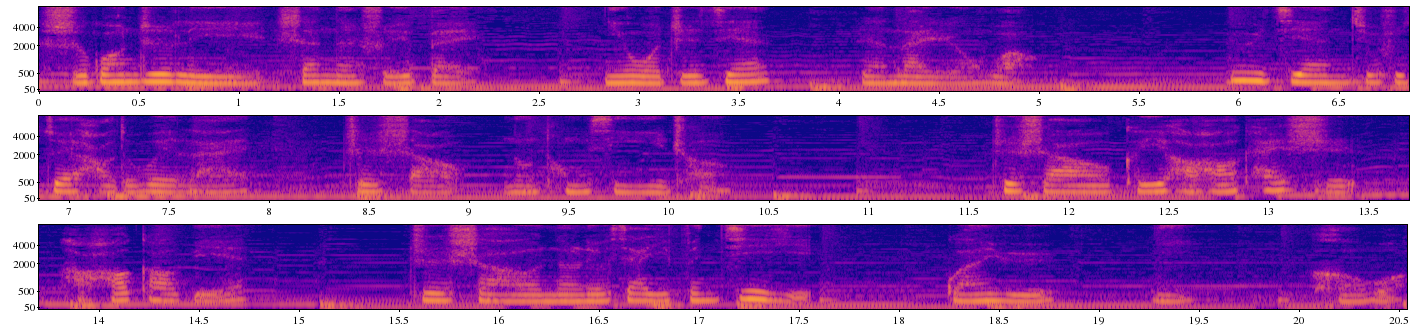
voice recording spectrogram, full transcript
时光之里，山南水北，你我之间，人来人往，遇见就是最好的未来，至少能同行一程。至少可以好好开始，好好告别，至少能留下一份记忆，关于你和我。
